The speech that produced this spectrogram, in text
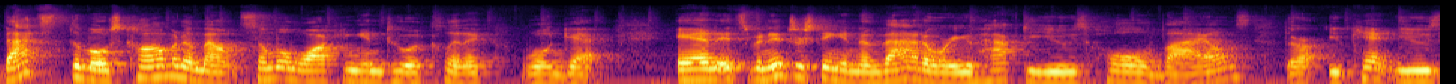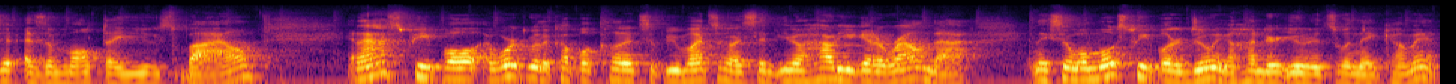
That's the most common amount someone walking into a clinic will get. And it's been interesting in Nevada where you have to use whole vials. There are, you can't use it as a multi-use vial. And I asked people, I worked with a couple of clinics a few months ago, I said, you know, how do you get around that? And they said, well, most people are doing 100 units when they come in.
